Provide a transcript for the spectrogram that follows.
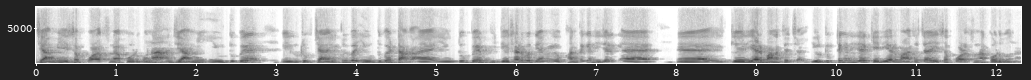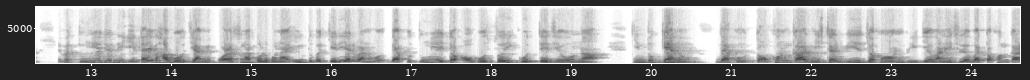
যে আমি এসব পড়াশোনা করব না, যে আমি ইউটিউবে ইউটিউব চ্যানেল খুলবো ইউটিউবে টাকা ইউটিউবে ভিডিও ছাড়বো দিয়ে আমি ওখান থেকে নিজের কেরিয়ার বানাতে চাই। ইউটিউব থেকে নিজের কেরিয়ার বানাতে চাই, এসব পড়াশোনা করব না। এবার তুমিও যদি এটাই ভাবো যে আমি পড়াশোনা করব না ইউটিউবে কেরিয়ার বানাবো, দেখো তুমি এটা অবশ্যই করতে যেও না। কিন্তু কেন? দেখো, তখনকার মিস্টার বিস যখন ভিডিও বানিয়েছিল বা তখনকার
